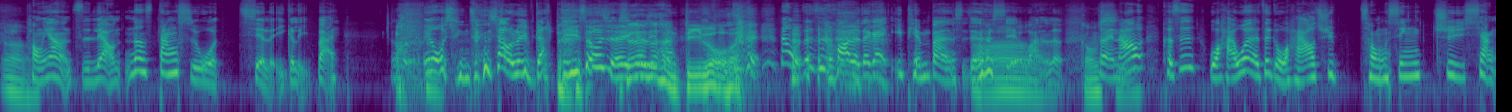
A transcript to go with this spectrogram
嗯，同样的资料。那当时我写了一个礼拜，因为我行政效率比较低，所以我写了一个礼拜真的是很。低落哎。但我这次花了大概一天半的时间就写完了。啊对，然后可是我还为了这个，我还要去重新去相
